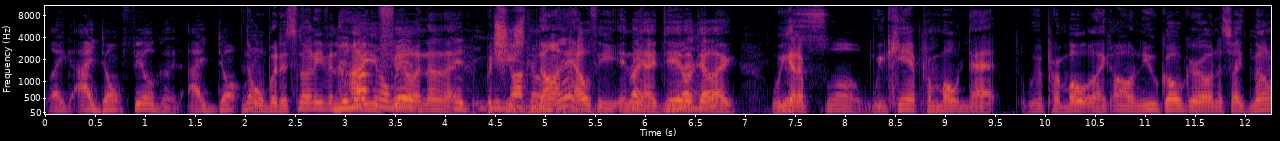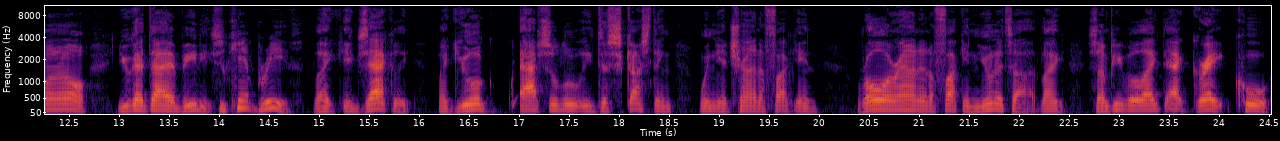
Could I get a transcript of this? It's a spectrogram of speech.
like I don't feel good. I don't. No, like, but it's not even how not you feel live. and none of that. It- but she's not not, healthy, and Right, the idea that they're like, we you're gotta, slow. we can't promote that. We promote like, oh, you go, girl, and it's like, no, no, no, you got diabetes. You can't breathe. Like exactly. Like you look absolutely disgusting when you're trying to fucking roll around in a fucking unitard. Like some people like that, great, cool.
